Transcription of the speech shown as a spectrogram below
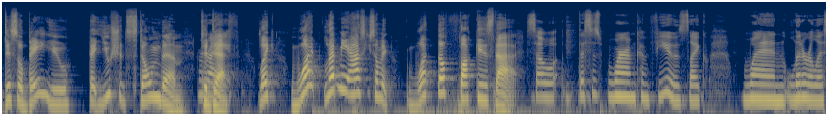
disobey you that you should stone them to Right. death. Like what? Let me ask you something. What the fuck is that? So this is where I'm confused. Like when literalists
